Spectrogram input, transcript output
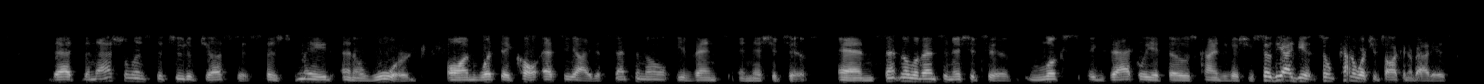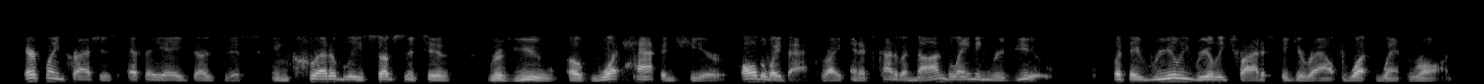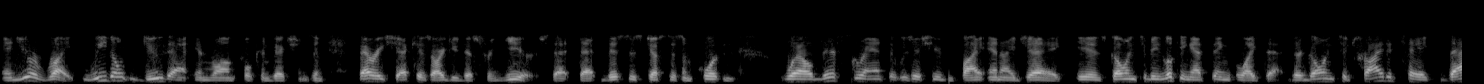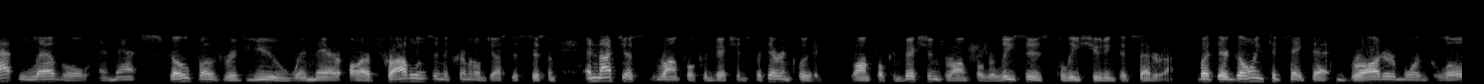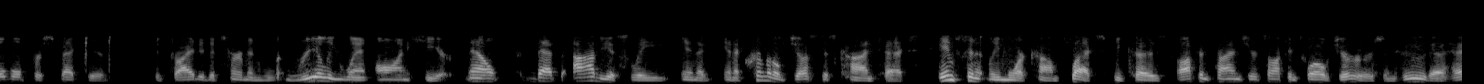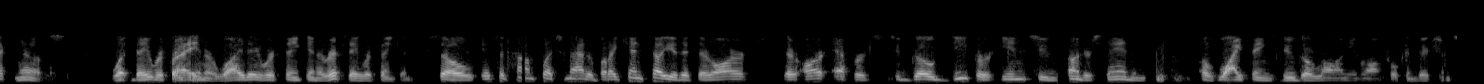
that the National Institute of Justice has made an award on what they call SEI, the Sentinel Events Initiative. And Sentinel Events Initiative looks exactly at those kinds of issues. So the idea, so kind of what you're talking about is airplane crashes, FAA does this incredibly substantive review of what happened here all the way back, right? And it's kind of a non blaming review, but they really, really try to figure out what went wrong. And you're right, we don't do that in wrongful convictions. And Barry Scheck has argued this for years that, that this is just as important well, this grant that was issued by NIJ is going to be looking at things like that. They're going to try to take that level and that scope of review when there are problems in the criminal justice system, and not just wrongful convictions, but they're included wrongful convictions, wrongful releases, police shootings, etc. But they're going to take that broader, more global perspective to try to determine what really went on here. Now, that's obviously in a in a criminal justice context infinitely more complex because oftentimes you're talking 12 jurors and who the heck knows what they were thinking right. or why they were thinking or if they were thinking. So it's a complex matter, but I can tell you that there are there are efforts to go deeper into understanding of why things do go wrong in wrongful convictions.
